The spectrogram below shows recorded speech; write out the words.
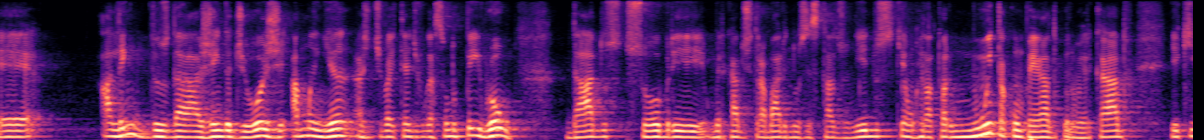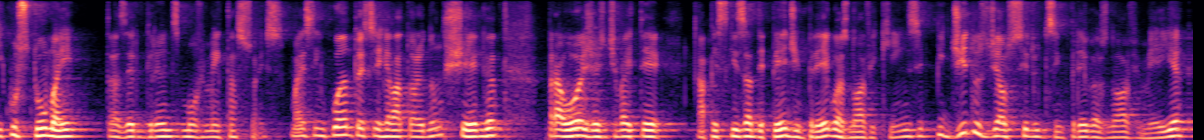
é, além dos, da agenda de hoje, amanhã a gente vai ter a divulgação do payroll, dados sobre o mercado de trabalho nos Estados Unidos, que é um relatório muito acompanhado pelo mercado e que costuma aí trazer grandes movimentações. Mas enquanto esse relatório não chega, para hoje, a gente vai ter a pesquisa ADP de emprego às 9h15, pedidos de auxílio-desemprego às 9h30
